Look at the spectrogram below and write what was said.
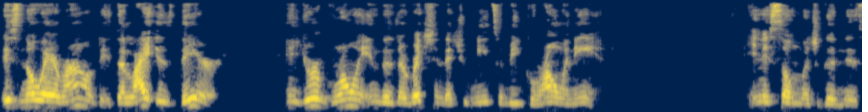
It's no way around it. The light is there. And you're growing in the direction that you need to be growing in. And it's so much goodness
